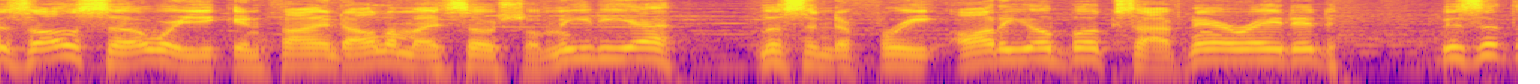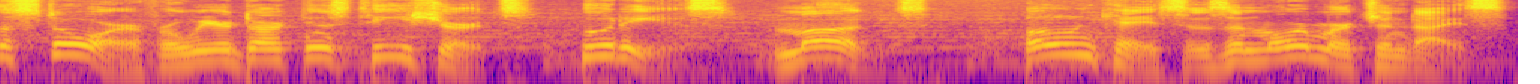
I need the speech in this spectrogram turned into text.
is also where you can find all of my social media, listen to free audiobooks I've narrated, visit the store for Weird Darkness t-shirts, hoodies, mugs, phone cases, and more merchandise.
